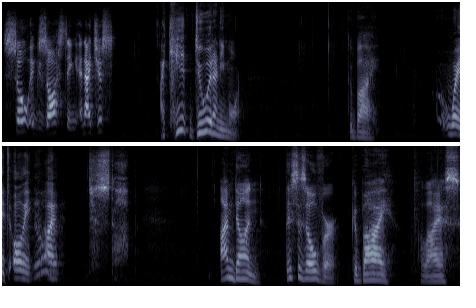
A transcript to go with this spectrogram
so exhausting, and I just. I can't do it anymore. Goodbye. wait, Ollie. no. I. Just stop. I'm done. This is over. Goodbye, Elias.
